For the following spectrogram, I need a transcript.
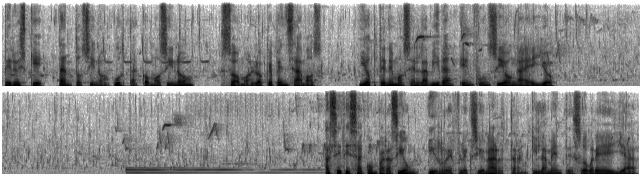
pero es que tanto si nos gusta como si no, somos lo que pensamos y obtenemos en la vida en función a ello. Hacer esa comparación y reflexionar tranquilamente sobre ella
